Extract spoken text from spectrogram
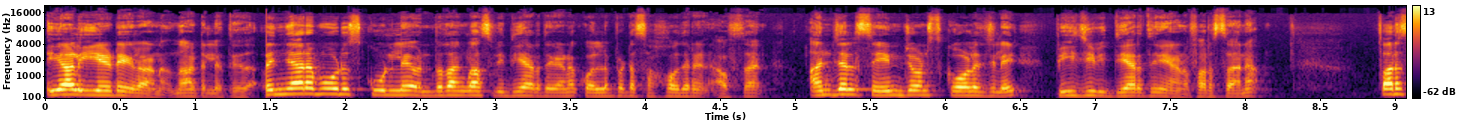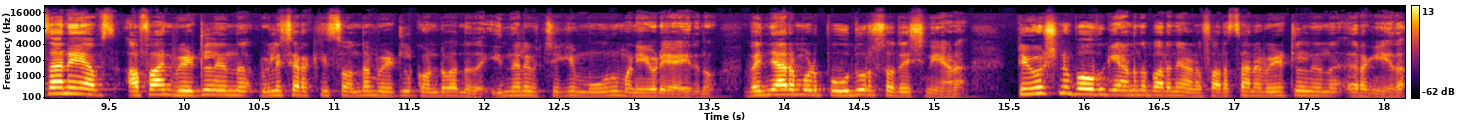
ഇയാൾ ഈയിടെയിലാണ് നാട്ടിലെത്തിയത്. വെഞ്ഞാറമൂട് സ്കൂളിലെ ഒൻപതാം ക്ലാസ് വിദ്യാർത്ഥിയാണ് കൊല്ലപ്പെട്ട സഹോദരൻ അഫ്സാൻ. അഞ്ചൽ സെയിന്റ് ജോൺസ് കോളേജിലെ പി ജി വിദ്യാർത്ഥിനിയാണ് ഫർസാന. ഫർസാനെ അഫാൻ വീട്ടിൽ നിന്ന് വിളിച്ചിറക്കി സ്വന്തം വീട്ടിൽ കൊണ്ടുവന്നത് ഇന്നലെ ഉച്ചയ്ക്ക് മൂന്ന് മണിയോടെയായിരുന്നു. വെഞ്ഞാറമൂട് പൂതൂർ സ്വദേശിനിയാണ്. ട്യൂഷന് പോവുകയാണെന്ന് പറഞ്ഞാണ് ഫർസാന വീട്ടിൽ നിന്ന് ഇറങ്ങിയത്.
